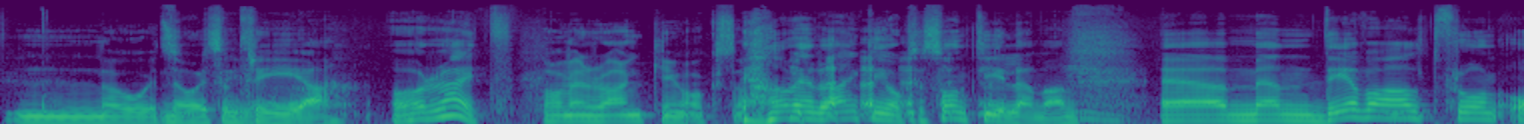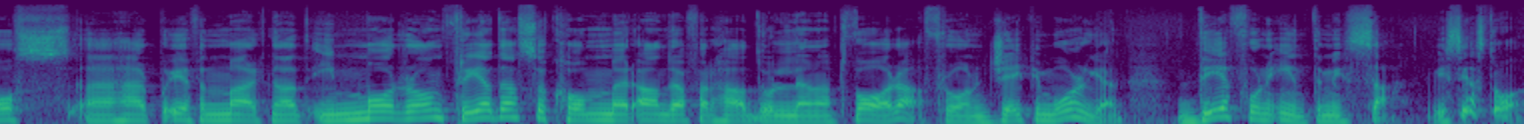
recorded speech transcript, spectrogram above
no, it's, no, it's som trea? All right. Då har vi en ranking också. vi en ranking också. Sånt gillar man. Eh, men det var allt från oss eh, här på EFN Marknad. Imorgon, fredag, så kommer Andra Farhad och Lennart Vara från JP Morgan. Det får ni inte missa. Vi ses då.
